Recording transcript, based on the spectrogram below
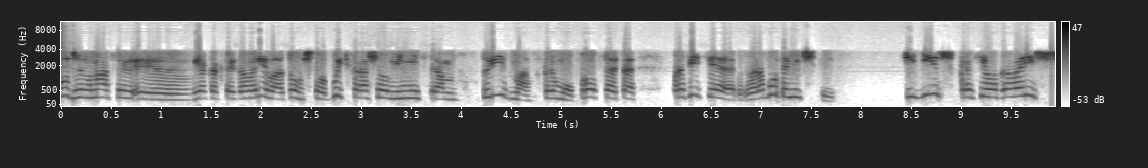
Тут же у нас, э, э, я как-то говорила о том, что быть хорошим министром туризма в Крыму, просто это профессия, работа мечты. Сидишь, красиво говоришь,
